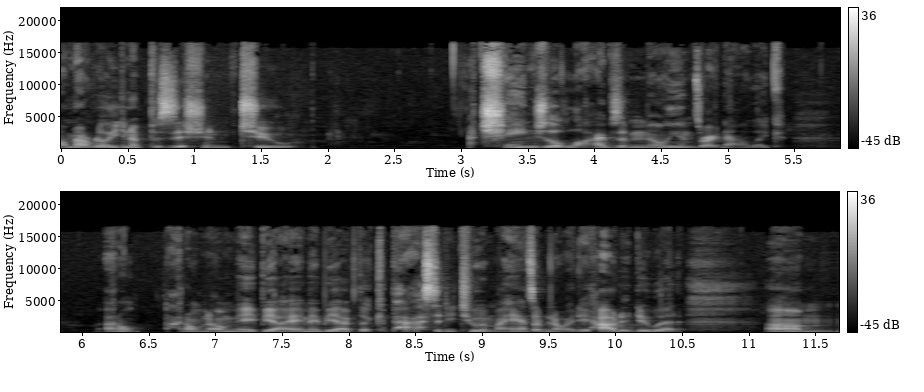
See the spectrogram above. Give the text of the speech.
I'm not really in a position to change the lives of millions right now. Like I don't. I don't know. Maybe I maybe I have the capacity to in my hands. I have no idea how to do it. Um,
